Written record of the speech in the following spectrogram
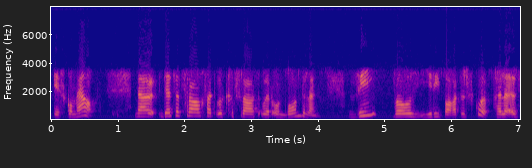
is kom help. Nou, dis 'n vraag wat ook gevra is oor onbondeling. Wie wil hierdie bates koop? Hulle is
